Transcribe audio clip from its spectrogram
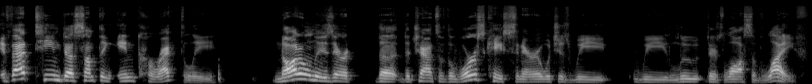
If that team does something incorrectly, not only is there the the chance of the worst case scenario, which is we we lose there's loss of life,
